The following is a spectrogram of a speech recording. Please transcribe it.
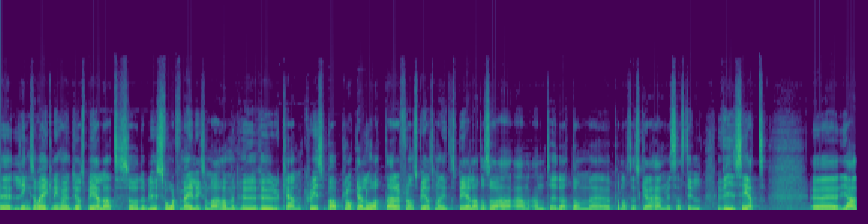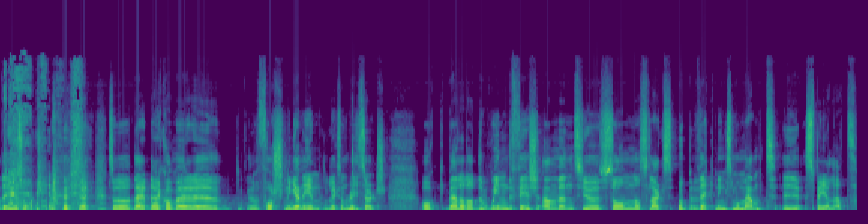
Link's Awakening har ju inte jag spelat, så det blir svårt för mig liksom, uh, men hur, hur kan Chris bara plocka låtar från spel som han inte spelat och så an antyda att de uh, på något sätt ska hänvisas till vishet? Uh, ja, det är ju svårt. så där, där kommer uh, forskningen in, liksom research. Och Ballad of the Windfish används ju som något slags uppväckningsmoment i spelet.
